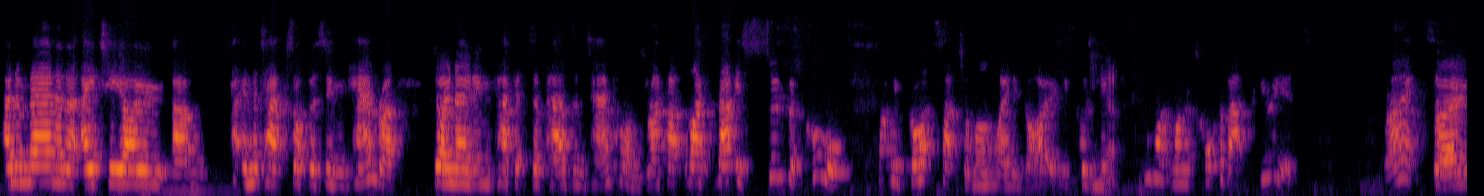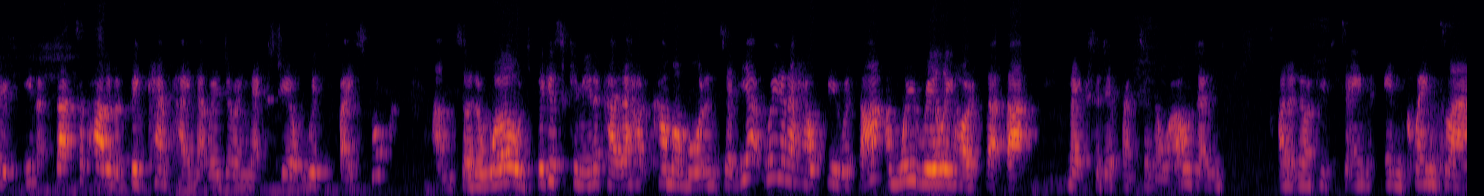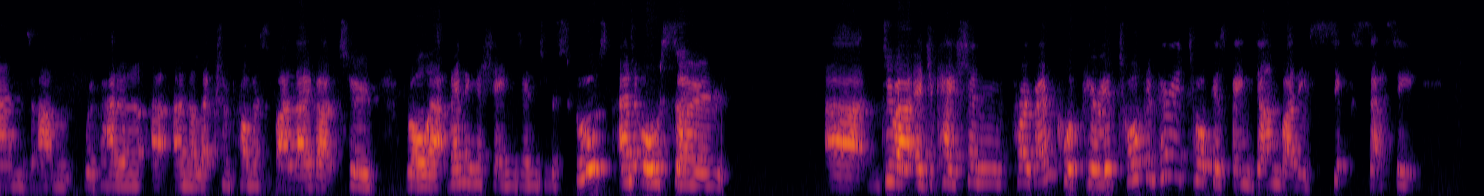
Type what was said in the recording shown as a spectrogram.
And a man and an ATO um, in the tax office in Canberra donating packets of pads and tampons. Like, like that is super cool. But we've got such a long way to go because yeah. people don't want to talk about periods, right? So, you know, that's a part of a big campaign that we're doing next year with Facebook. Um, so the world's biggest communicator have come on board and said, yeah, we're going to help you with that. And we really hope that that makes a difference in the world. And I don't know if you've seen in Queensland, um, we've had a, a, an election promise by Labor to roll out vending machines into the schools and also uh, do our education program called Period Talk. And Period Talk has been done by these six sassy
